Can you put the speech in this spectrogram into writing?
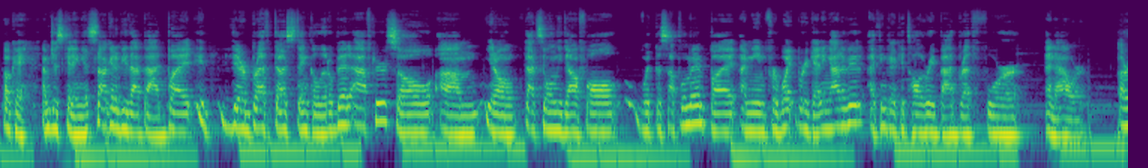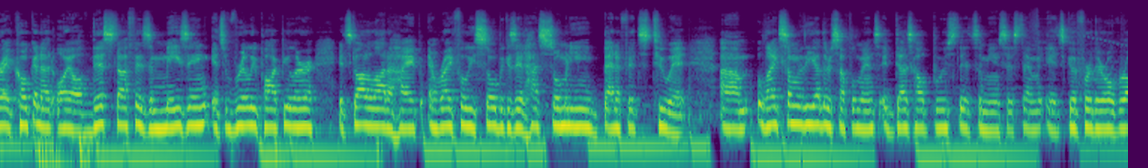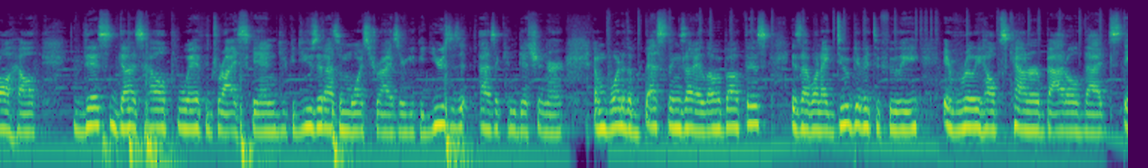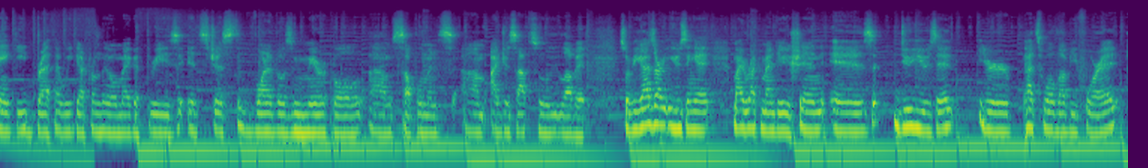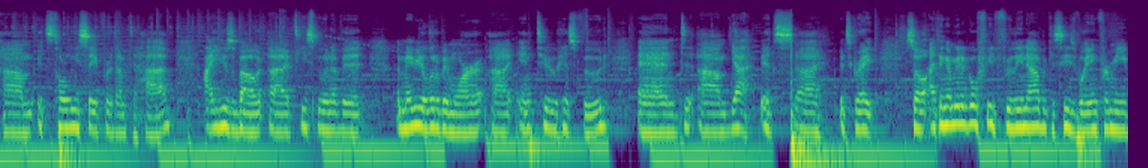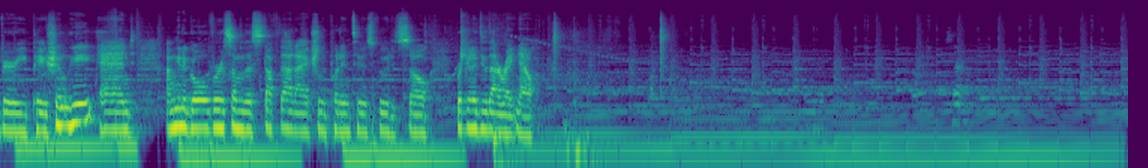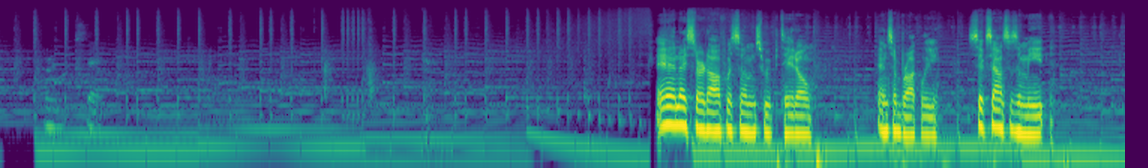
Okay, I'm just kidding. It's not going to be that bad, but it, their breath does stink a little bit after. So, um, you know, that's the only downfall with the supplement. But I mean, for what we're getting out of it, I think I could tolerate bad breath for an hour. All right, coconut oil. This stuff is amazing. It's really popular. It's got a lot of hype, and rightfully so because it has so many benefits to it. Um, like some of the other supplements, it does help boost its immune system. It's good for their overall health. This does help with dry skin. You could use it as a moisturizer, you could use it as a conditioner. And one of the best things that I love about this is that when I do give it to Fuli, it really helps counter battle that stanky breath that we get from the omega 3s. It's just one of those miracle um, supplements. Um, I just absolutely love it. So if you guys aren't using it, my recommendation is do use it your pets will love you for it. Um, it's totally safe for them to have. I use about a teaspoon of it, maybe a little bit more, uh, into his food, and um, yeah, it's uh, it's great. So I think I'm gonna go feed Fuli now because he's waiting for me very patiently, and I'm gonna go over some of the stuff that I actually put into his food. So we're gonna do that right now. And I start off with some sweet potato and some broccoli, six ounces of meat,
